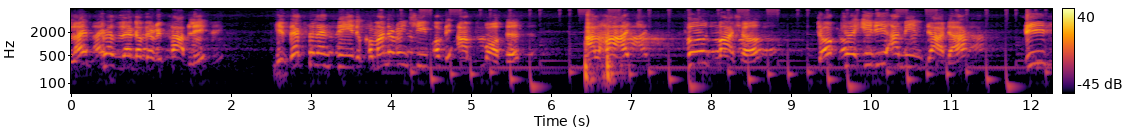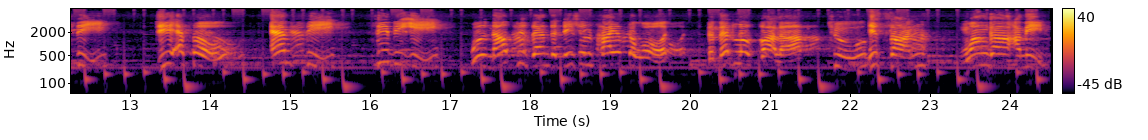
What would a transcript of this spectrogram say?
the life President of the Republic, His Excellency the Commander-in-Chief of the Armed Forces, Al-Hajj Field Marshal Dr. Idi Amin Dada, VC, DSO, MC, CBE will now present the nation's highest award, the Medal of Valor, to his son, Mwanga Amin.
